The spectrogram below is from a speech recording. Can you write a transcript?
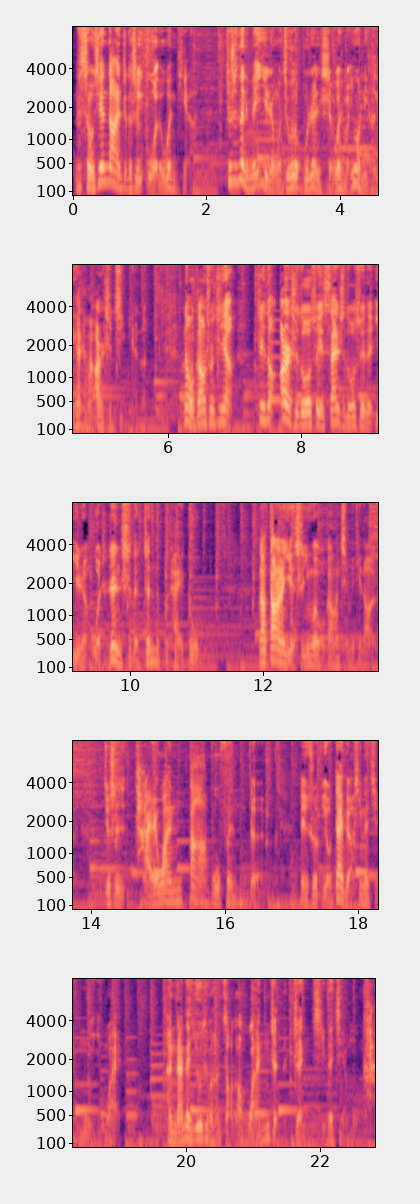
那首先，当然这个是我的问题了。就是那里面艺人我几乎都不认识，为什么？因为我离开离开台湾二十几年了。那我刚刚说这些这些都二十多岁、三十多岁的艺人，我认识的真的不太多。那当然也是因为我刚刚前面提到的，就是台湾大部分的等于说有代表性的节目以外，很难在 YouTube 上找到完整的整集的节目看。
